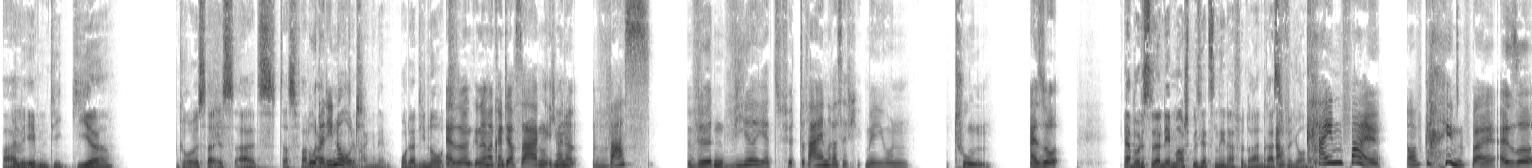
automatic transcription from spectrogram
weil Mhm. eben die Gier größer ist als das Verlangen Oder die Not. Oder die Not. Also ne, man könnte ja auch sagen, ich meine, was würden wir jetzt für 33 Millionen tun? Also ja, würdest du daneben aufs Spiel setzen, Lena, für 33 auf Millionen? keinen Fall. Auf keinen Fall. Also,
